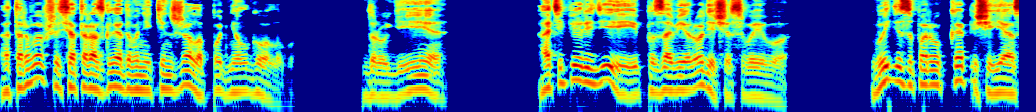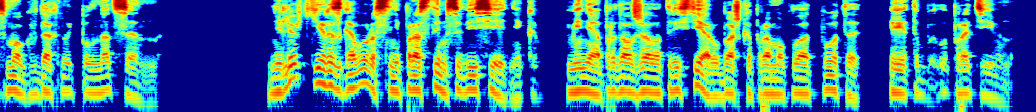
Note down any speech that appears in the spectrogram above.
Оторвавшись от разглядывания кинжала, поднял голову. «Другие? А теперь иди и позови родича своего». Выйдя за порог капища, я смог вдохнуть полноценно. Нелегкий разговор с непростым собеседником. Меня продолжало трясти, а рубашка промокла от пота, и это было противно.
